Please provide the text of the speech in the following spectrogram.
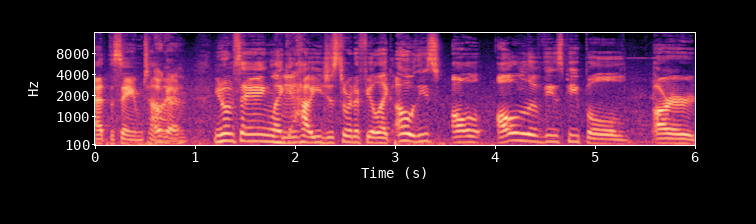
at the same time. Okay. You know what I'm saying? Like Mhm. how you just sort of feel like, oh, these all all of these people are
